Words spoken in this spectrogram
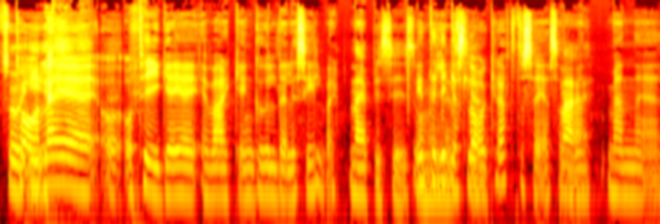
så Tala är, och, och tiga är, är varken guld eller silver. Nej, precis. Det är inte lika slagkraftigt att säga så, men, men, eh,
